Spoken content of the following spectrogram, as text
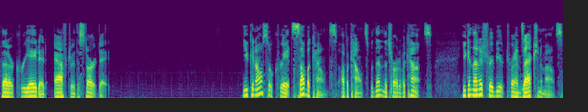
that are created after the start date. You can also create subaccounts of accounts within the chart of accounts. You can then attribute transaction amounts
